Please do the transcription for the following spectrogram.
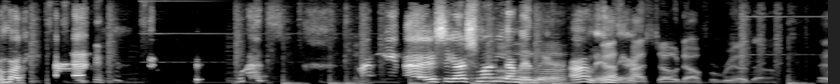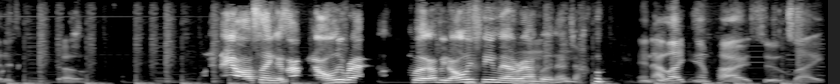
I'm about to what? I need that. If she got shmoney, I'm in there. Uh-huh. I'm in That's there. my show, though, for real, though. That is show. they all singers. I'm the only rapper. Look, I'll be the only female rapper in that Mhm. show. And I like Empire too. Like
